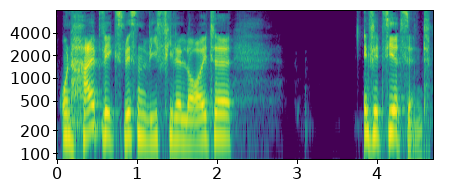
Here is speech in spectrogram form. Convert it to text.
und halbwegs wissen, wie viele Leute infiziert sind.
